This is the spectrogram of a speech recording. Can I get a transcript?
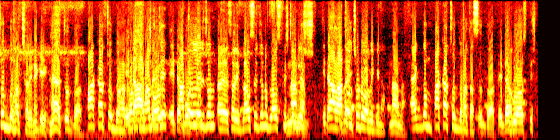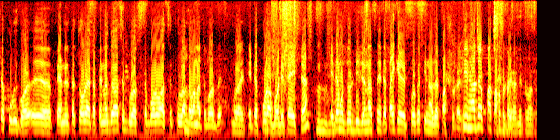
চোদ্দ হাত শাড়ি নাকি? হ্যাঁ চোদ্দ হাত। পাকা চোদ্দ হাত। এটা আঁচলের জন্য সরি ব্লাউজের জন্য ব্লাউজ পিসটা এটা আলাদা। আঁচল ছোট হবে কিনা? না না। একদম পাকা চোদ্দ হাত আছে। চোদ্দ হাত। এটা ব্লাউজ পিসটা খুবই প্যানেলটা চড়া একটা প্যানেল দেওয়া আছে ব্লাউজটা বড় আছে ফুলাতা বানাতে পারবে। এটা পুরো বডিটা এটা। এটার মধ্যে ডিজাইন আছে এটা পাইকারি রেট পড়বে তিন হাজার পাঁচশো টাকা। তিন হাজার পাঁচশো টাকা নিতে পারবে।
